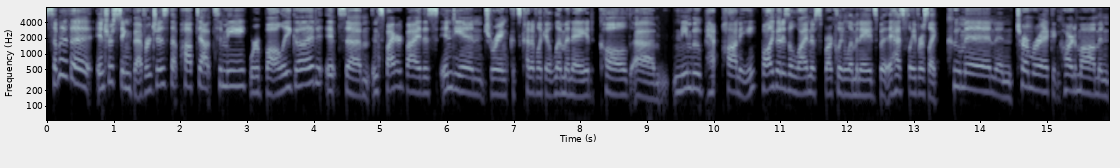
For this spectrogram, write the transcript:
some of the interesting beverages that popped out to me were Bollygood. It's um, inspired by this Indian drink. It's kind of like a lemonade called um, Nimbu Pani. Bollygood is a line of sparkling lemonades, but it has flavors like cumin and turmeric and cardamom and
